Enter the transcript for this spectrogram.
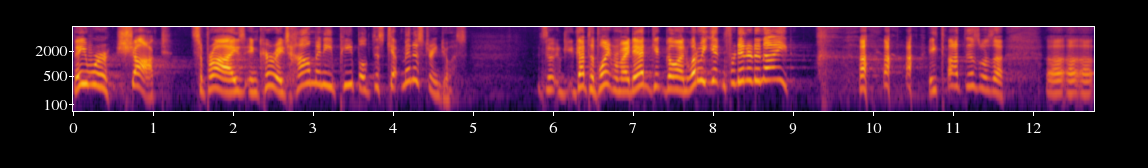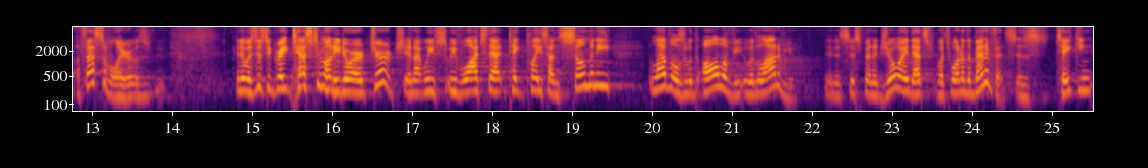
they were shocked, surprised, encouraged how many people just kept ministering to us. So it got to the point where my dad kept going, What are we getting for dinner tonight? he thought this was a, a, a, festival here. It was and it was just a great testimony to our church. And we've, we've watched that take place on so many levels with all of you, with a lot of you. And it's just been a joy. That's what's one of the benefits is taking,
